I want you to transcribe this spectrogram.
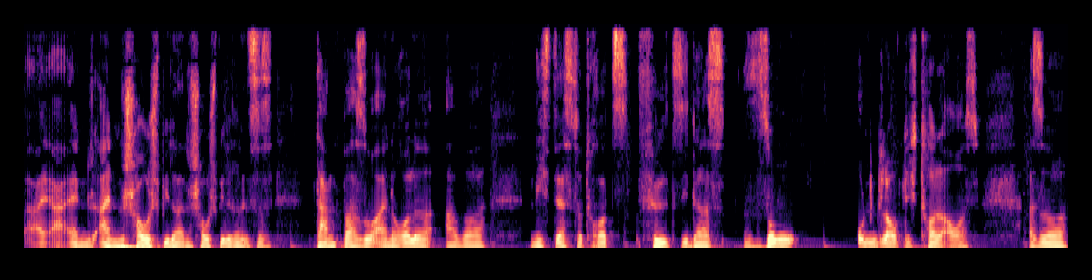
einen, einen Schauspieler, eine Schauspielerin ist es dankbar, so eine Rolle, aber nichtsdestotrotz füllt sie das so unglaublich toll aus. Also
